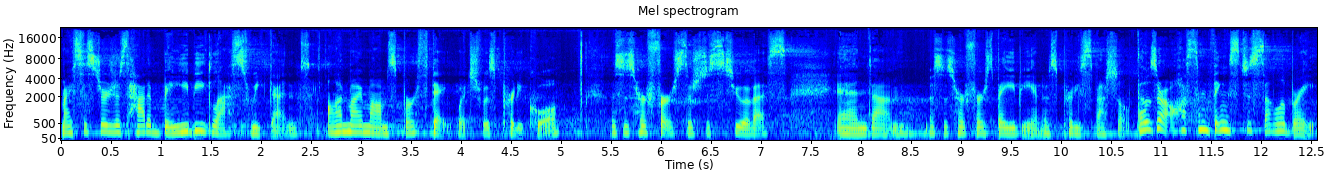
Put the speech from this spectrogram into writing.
My sister just had a baby last weekend on my mom's birthday, which was pretty cool. This is her first, there's just two of us. And um, this is her first baby, and it was pretty special. Those are awesome things to celebrate,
